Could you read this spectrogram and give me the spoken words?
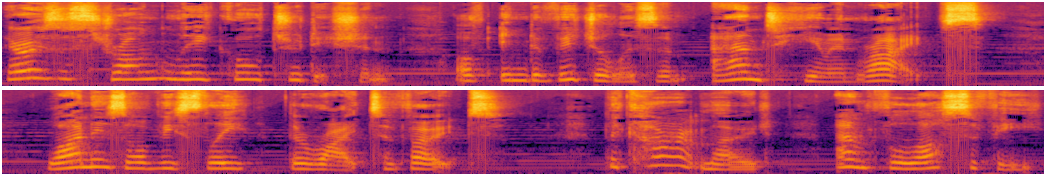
there is a strong legal tradition of individualism and human rights. One is obviously the right to vote. The current mode and philosophy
